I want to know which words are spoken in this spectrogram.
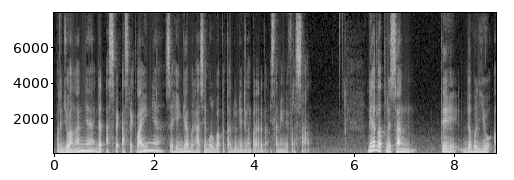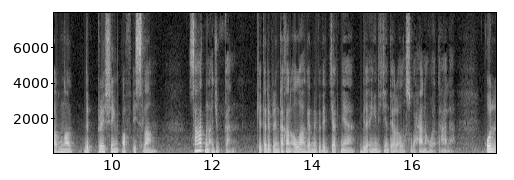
perjuangannya, dan aspek-aspek lainnya sehingga berhasil merubah peta dunia dengan peradaban Islam universal. Lihatlah tulisan T.W. Arnold, The Preaching of Islam. Sangat menakjubkan. Kita diperintahkan Allah agar mengikuti jejaknya bila ingin dicintai oleh Allah Subhanahu wa taala. Qul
